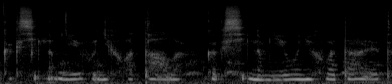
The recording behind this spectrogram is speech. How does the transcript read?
Как сильно мне его не хватало. Как сильно мне его не хватает.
